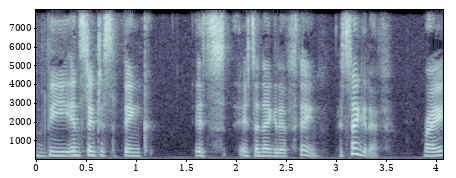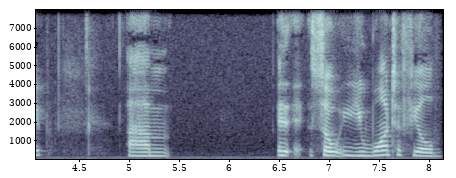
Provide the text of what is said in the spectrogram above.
The instinct is to think it's it's a negative thing. It's negative, right? Um, it, so you want to feel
